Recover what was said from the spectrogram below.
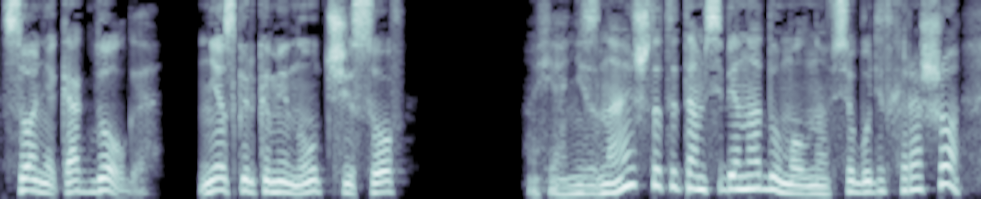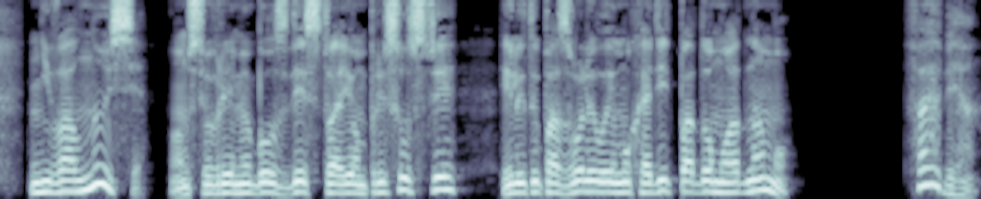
Соня, как долго? Несколько минут, часов? Я не знаю, что ты там себе надумал, но все будет хорошо. Не волнуйся. Он все время был здесь в твоем присутствии? Или ты позволила ему ходить по дому одному? Фабиан,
